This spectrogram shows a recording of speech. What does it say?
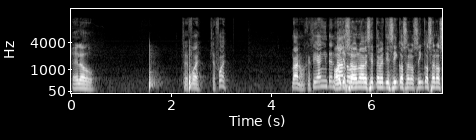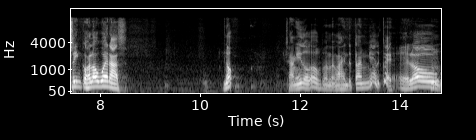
Hello. Se fue, se fue. Bueno, que sigan intentando. 809-725-0505. Hello, buenas. No. Se han ido dos. La gente está en miedo. ¿Qué? Hello.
